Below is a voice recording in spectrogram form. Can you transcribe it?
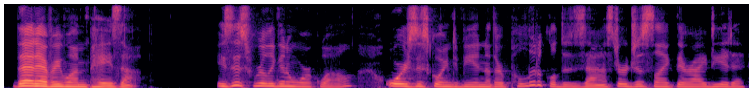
that everyone pays up. Is this really going to work well? Or is this going to be another political disaster, just like their idea to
